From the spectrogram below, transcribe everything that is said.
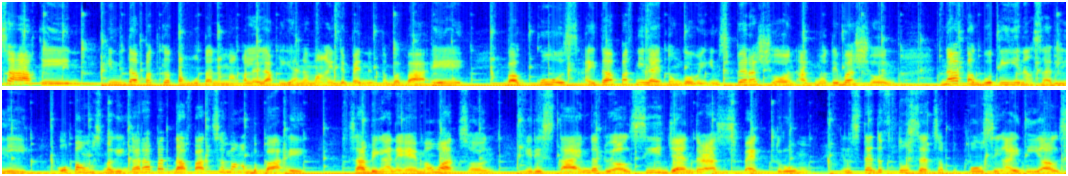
Sa akin, hindi dapat katakutan ng mga kalalakihan ng mga independent na babae. Bagkus ay dapat nila itong gawing inspirasyon at motibasyon na pagbutihin ang sarili upang mas maging karapat-dapat sa mga babae. Sabi nga ni Emma Watson, it is time that we all see gender as a spectrum instead of two sets of opposing ideals.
